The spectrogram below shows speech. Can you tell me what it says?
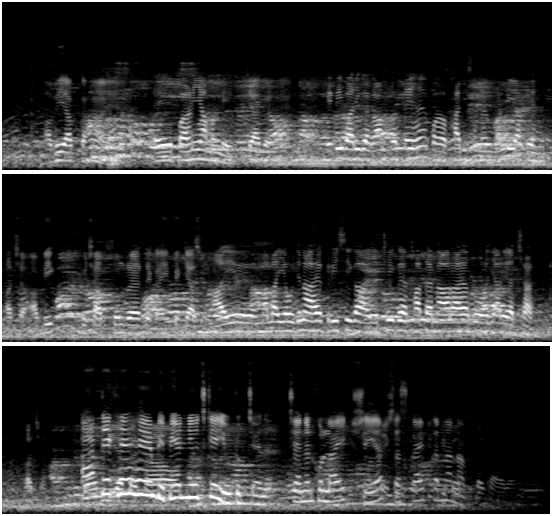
अभी आप कहाँ आए हैं पहनिया मंडी क्या करते हैं? खेती बाड़ी का काम करते हैं खाली समय में मंडी आते हैं। अच्छा अभी कुछ आप सुन रहे थे कहीं पे क्या सुन हाँ ये मतलब योजना है कृषि का ये ठीक है खाता में आ रहा है दो हज़ार ये अच्छा है। अच्छा। आप देख रहे हैं बीपीएन न्यूज़ के यूट्यूब चैनल चैनल को लाइक शेयर सब्सक्राइब करना ना पैसा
